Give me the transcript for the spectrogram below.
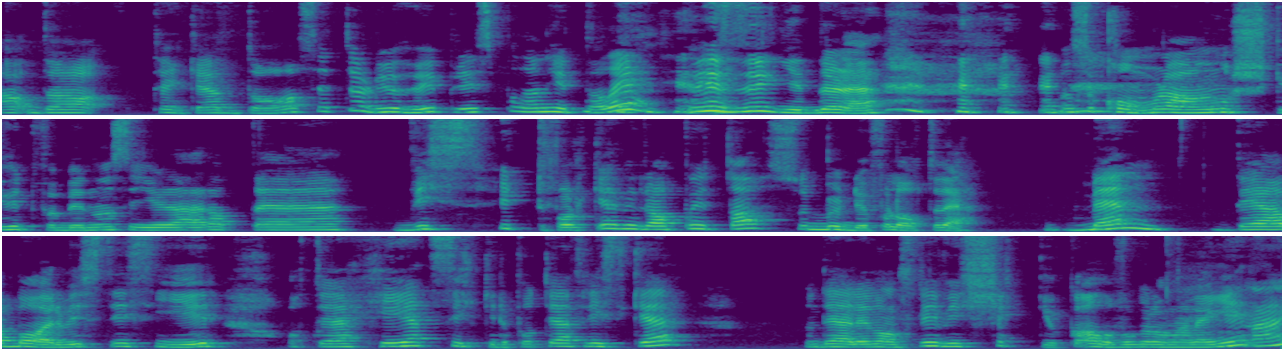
Ja, da tenker jeg, da setter du høy pris på den hytta di, hvis du gidder det. Men så kommer da det norske hytteforbundet og sier det her at eh, hvis hyttefolket vil dra på hytta, så burde de få lov til det. Men det er bare hvis de sier at de er helt sikre på at de er friske. Men det er litt vanskelig, vi sjekker jo ikke alle for korona lenger. Nei?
